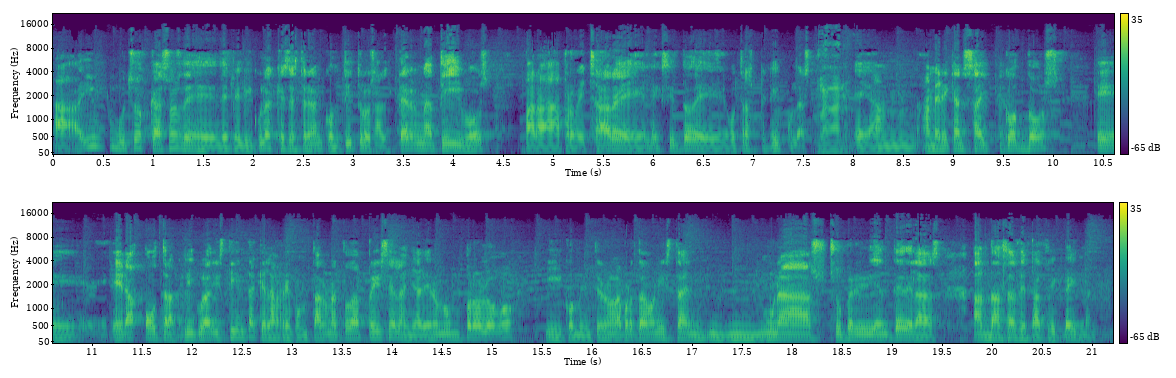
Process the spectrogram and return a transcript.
Hay muchos casos de, películas que se estrenan con títulos alternativos para aprovechar el éxito de otras películas. Claro. Eh, American Psycho 2 eh, era otra película distinta que la remontaron a toda prisa, le añadieron un prólogo y convirtieron a la protagonista en una superviviente de las andanzas de Patrick Bateman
